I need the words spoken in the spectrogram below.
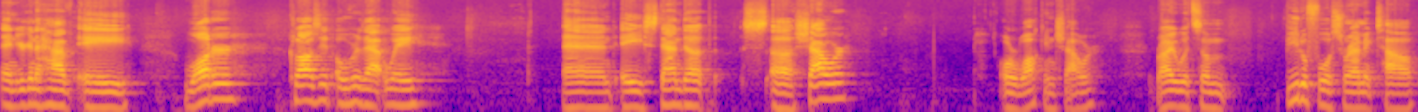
And you're gonna have a water closet over that way and a stand-up uh, shower or walk-in shower, right? With some beautiful ceramic tile.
